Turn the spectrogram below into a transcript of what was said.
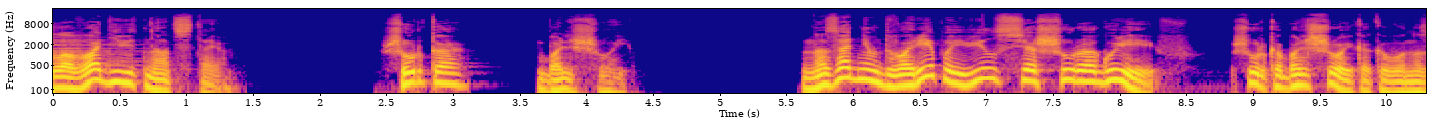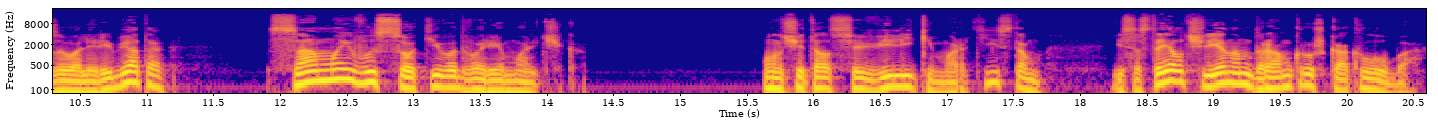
Глава 19. Шурка Большой. На заднем дворе появился Шура Агуреев. Шурка Большой, как его называли ребята, самый высокий во дворе мальчик. Он считался великим артистом и состоял членом драм-кружка клуба.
